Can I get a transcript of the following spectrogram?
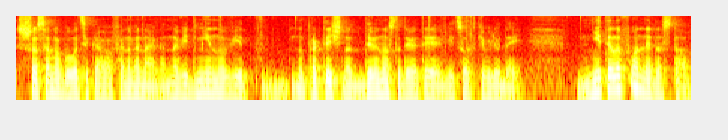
що саме було цікаво, феноменально, на відміну від ну, практично 99% людей. Ні телефон не достав,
